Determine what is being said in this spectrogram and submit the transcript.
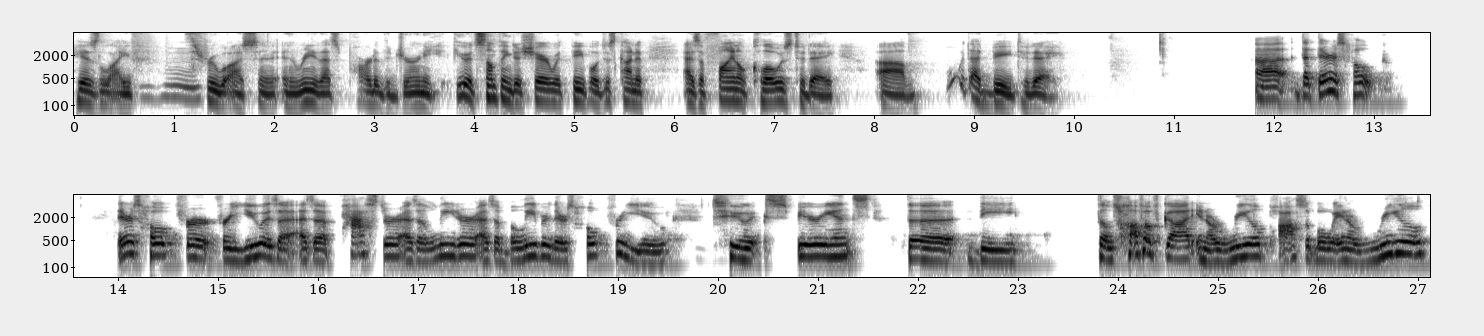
his life mm-hmm. through us. And, and really, that's part of the journey. If you had something to share with people, just kind of as a final close today, um, what would that be today? Uh, that there is hope. There's hope for, for you as a, as a pastor, as a leader, as a believer. There's hope for you to experience the the the love of God in a real possible way, in a real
